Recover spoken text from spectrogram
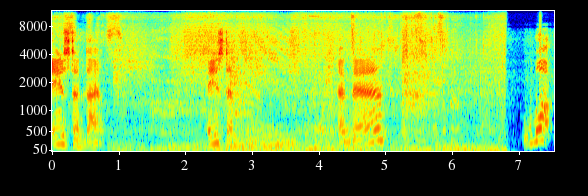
Instant die. Instant. And then... What?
